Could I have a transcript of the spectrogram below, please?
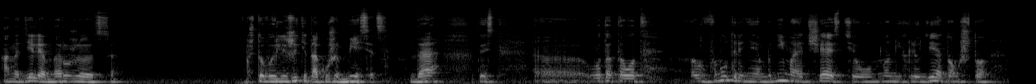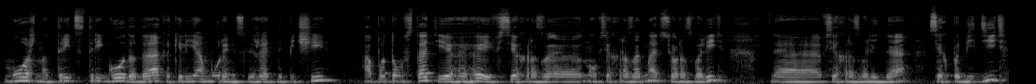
а на деле обнаруживается, что вы лежите так уже месяц, да, то есть э, вот это вот внутренняя мнимая часть у многих людей о том, что можно 33 года, да, как Илья Муромец, лежать на печи, а потом встать и эгэгэй, всех, раз, э, ну, всех разогнать, все развалить, э, всех развалить, да, всех победить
